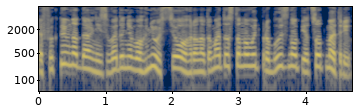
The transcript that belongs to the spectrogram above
Ефективна дальність ведення вогню з цього гранатомета становить приблизно 500 метрів.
